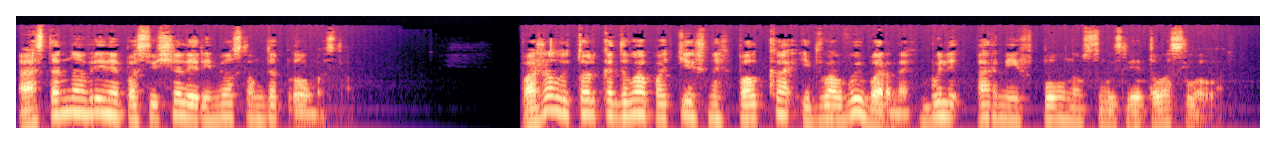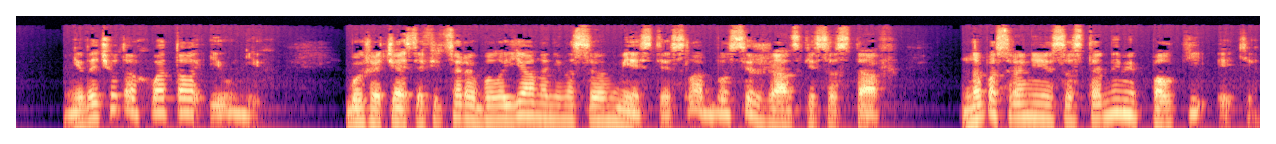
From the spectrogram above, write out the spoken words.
а остальное время посвящали ремеслам да промыслам. Пожалуй, только два потешных полка и два выборных были армией в полном смысле этого слова. Недочетов хватало и у них. Большая часть офицеров была явно не на своем месте, слаб был сержантский состав. Но по сравнению с остальными полки эти,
